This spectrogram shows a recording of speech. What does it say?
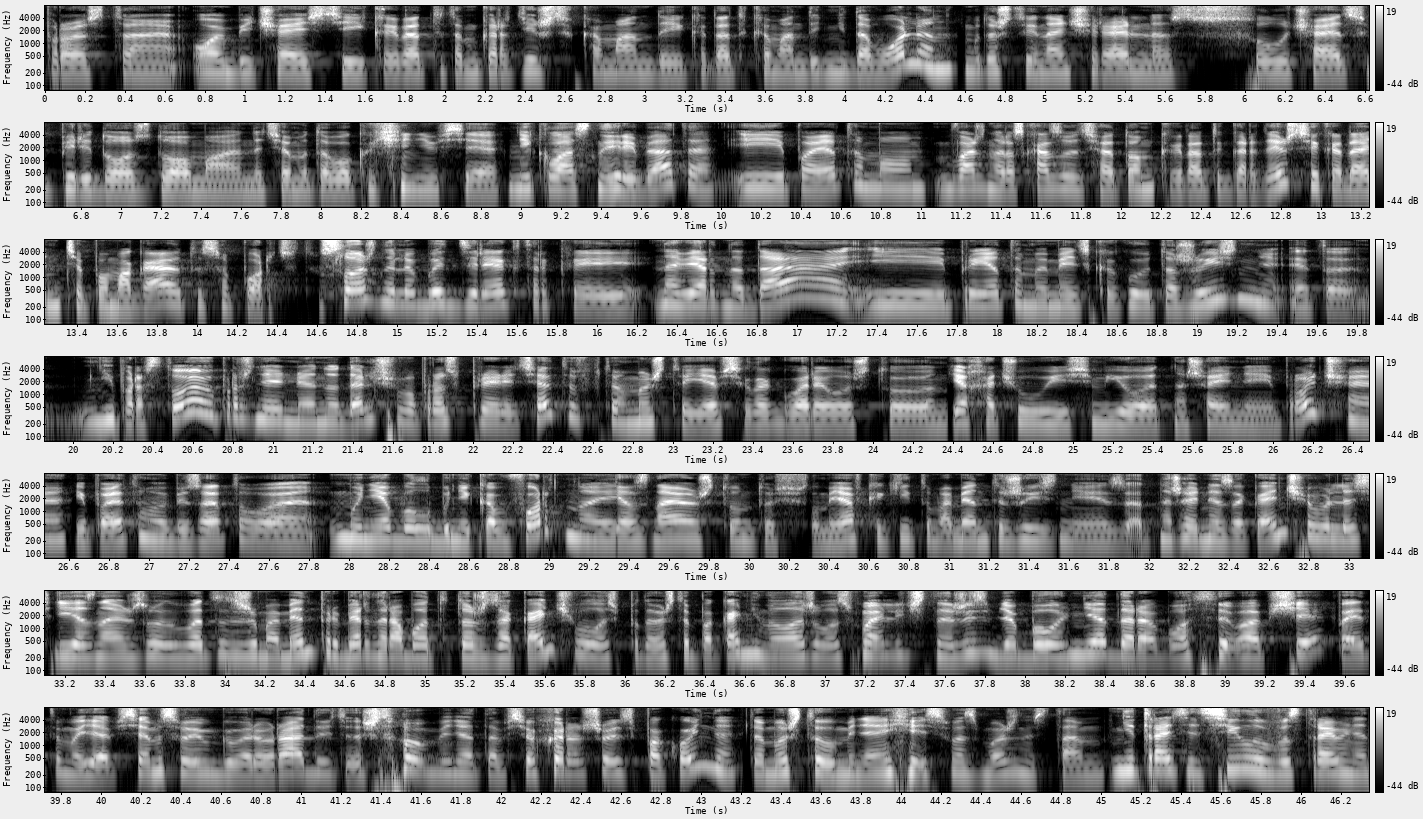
просто обе части. И когда ты там гордишься командой, и когда ты командой недоволен, потому что иначе реально случается передоз дома на тему того, какие они все не классные ребята. И поэтому важно рассказывать о том, когда ты гордишься, когда они тебе помогают и саппортят. Сложно ли быть директоркой? Наверное, да. И при этом иметь какую-то жизнь — это непростое упражнение, но дальше вопрос приоритетов, потому что я всегда говорила, что я хочу и семью, и отношения, и прочее, и поэтому без этого мне было бы некомфортно. Я знаю, что ну, то есть у меня в какие-то моменты жизни отношения заканчивались, и я знаю, что в этот же момент примерно работа тоже заканчивалась, потому что пока не налаживалась моя личная жизнь, мне было не до работы вообще. Поэтому я всем своим говорю, радуйтесь, что у меня там все хорошо и спокойно, потому что у меня есть возможность там не тратить силы в выстраивание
